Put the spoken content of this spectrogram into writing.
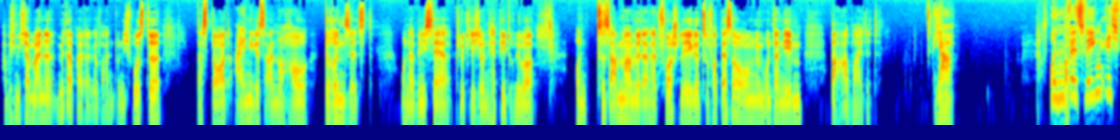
habe ich mich an meine Mitarbeiter gewandt. Und ich wusste, dass dort einiges an Know-how drin sitzt. Und da bin ich sehr glücklich und happy drüber. Und zusammen haben wir dann halt Vorschläge zu Verbesserungen im Unternehmen bearbeitet. Ja, und ba weswegen ich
